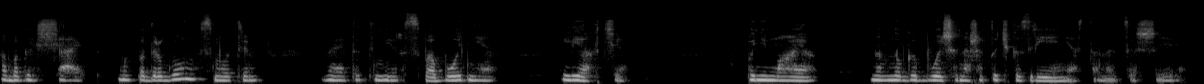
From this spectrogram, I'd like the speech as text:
обогащает. Мы по-другому смотрим на этот мир, свободнее, легче, понимая, намного больше, наша точка зрения становится шире.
